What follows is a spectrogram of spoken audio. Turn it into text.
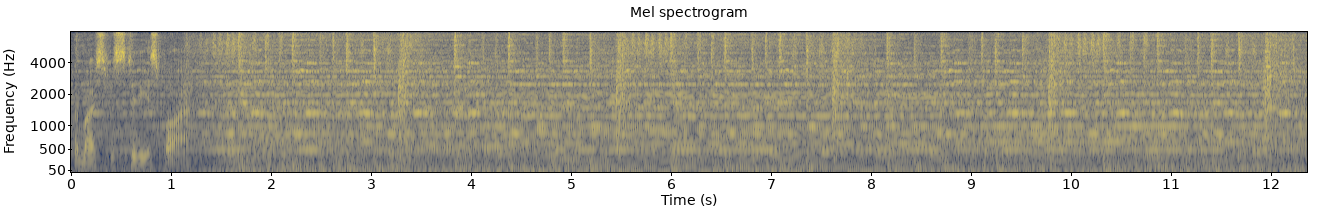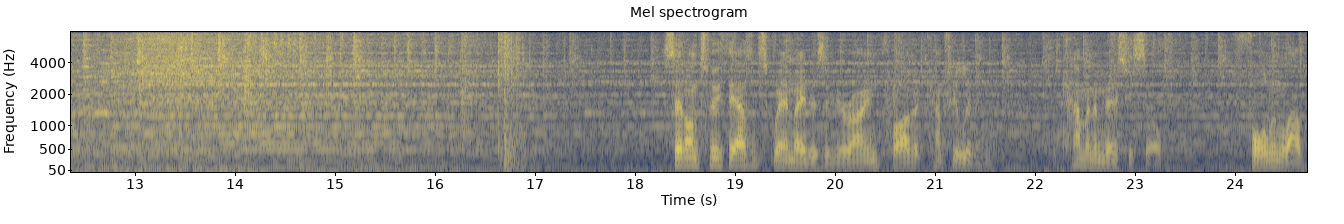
the most fastidious buyer. Set on 2,000 square metres of your own private country living, come and immerse yourself, fall in love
